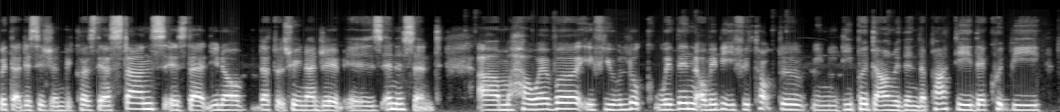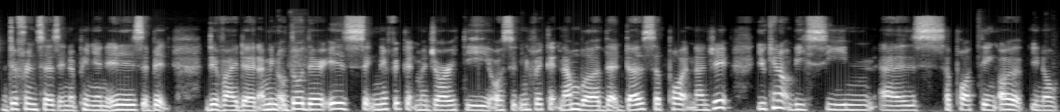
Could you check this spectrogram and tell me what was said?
with that decision because their stance is that, you know, Datuk Sri Najib is innocent. Um, however, if you look within, or maybe if you talk to you know, deeper down within the party, there could be differences in opinion. It is a bit divided. I mean, although there is significant majority or significant number that does support Najib, you cannot be seen as supporting or you know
